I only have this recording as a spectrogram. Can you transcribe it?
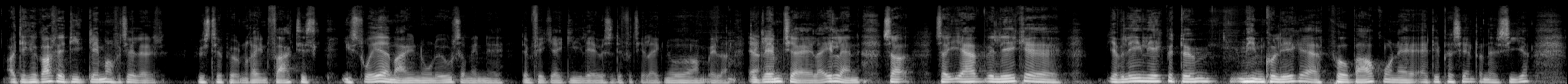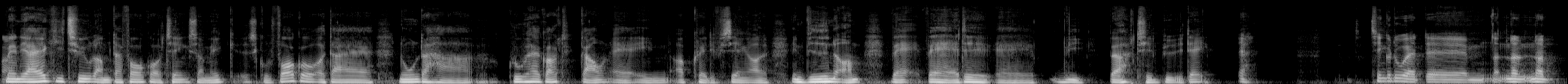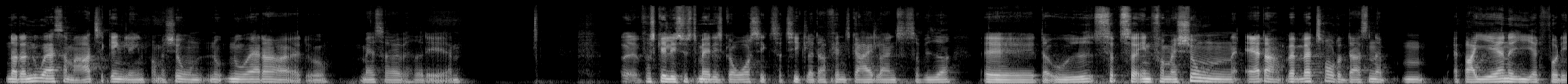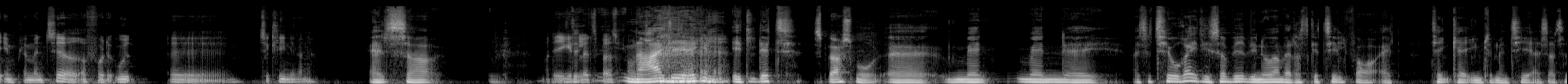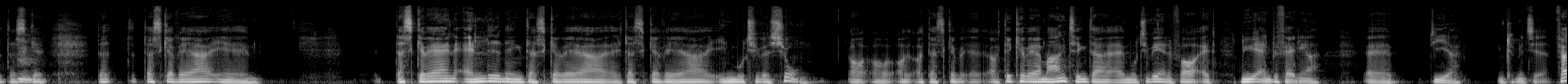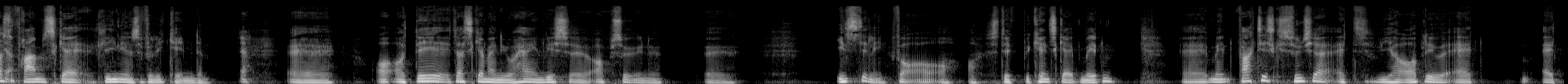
Og det kan godt være, at de glemmer at fortælle, at fysioterapeuten rent faktisk instruerede mig i nogle øvelser, men øh, dem fik jeg ikke lige lavet, så det fortæller jeg ikke noget om, eller det ja. glemte jeg, eller et eller andet. Så, så jeg vil ikke... Jeg vil egentlig ikke bedømme mine kollegaer på baggrund af, af det, patienterne siger, Nej. men jeg er ikke i tvivl om, der foregår ting, som ikke skulle foregå, og der er nogen, der har kunne have godt gavn af en opkvalificering og en viden om, hvad, hvad er det, øh, vi bør tilbyde i dag. Tænker du, at øh, når, når, når der nu er så meget tilgængelig information, nu, nu er der jo masser af, hvad hedder det, øh, øh, forskellige systematiske oversigtsartikler, der findes guidelines osv. Øh, derude, så, så informationen er der. Hvad, hvad tror du, der er sådan er, mm, er barriererne i at få det implementeret og få det ud øh, til klinikerne? Altså... Og det er ikke et let spørgsmål. Nej, det er ikke et, et let spørgsmål, øh, men, men øh, Altså teoretisk så ved vi noget om, hvad der skal til for, at ting kan implementeres. Altså der skal, mm. der, der skal være... Øh, der skal være en anledning, der skal være, der skal være en motivation, og, og, og, og, der skal, og det kan være mange ting, der er motiverende for, at nye anbefalinger øh, bliver implementeret. Først ja. og fremmest skal klinikerne selvfølgelig kende dem. Ja. Øh, og og det, der skal man jo have en vis øh, opsøgende øh, indstilling for at, at stifte bekendtskab med dem. Øh, men faktisk synes jeg, at vi har oplevet, at, at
